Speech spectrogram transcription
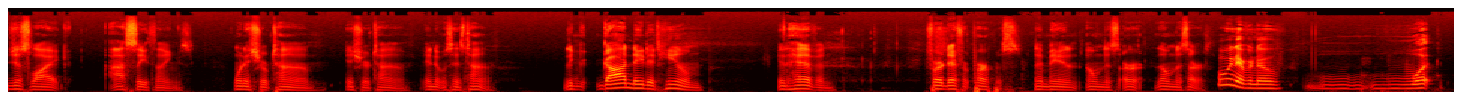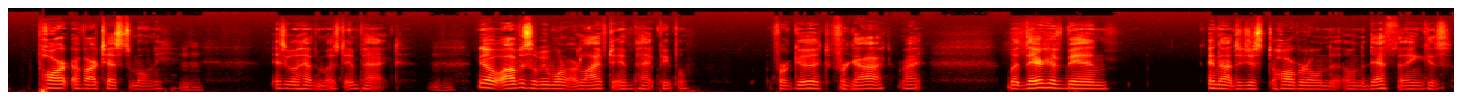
just like I see things when it's your time, it's your time, and it was his time. The, God needed him in heaven for a different purpose than being on this earth. On this earth, Well, we never know what part of our testimony Mhm. is going to have the most impact. Mhm. You know, obviously, we want our life to impact people for good, for Mhm. God, right? But there have been, and not to just harbor on the on the death thing, because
